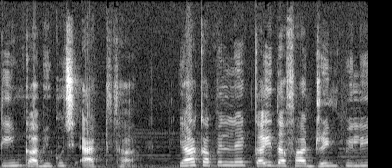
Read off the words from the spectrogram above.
टीम का भी कुछ एक्ट था। यहाँ कपिल ने कई दफ़ा ड्रिंक पी ली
